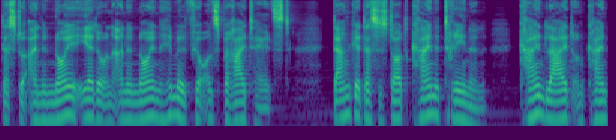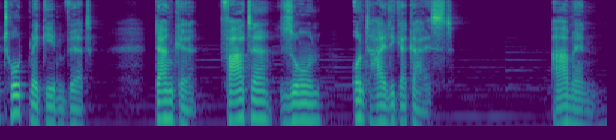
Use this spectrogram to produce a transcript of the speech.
dass du eine neue Erde und einen neuen Himmel für uns bereithältst. Danke, dass es dort keine Tränen, kein Leid und kein Tod mehr geben wird. Danke, Vater, Sohn und Heiliger Geist. Amen.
